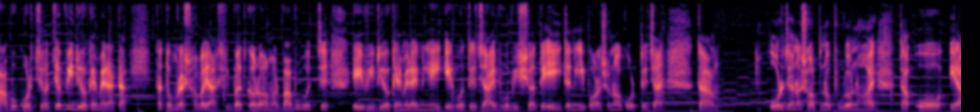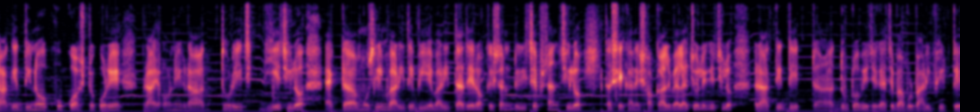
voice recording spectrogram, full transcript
বাবু করছে হচ্ছে ভিডিও ক্যামেরাটা তা তোমরা সবাই আশীর্বাদ করো, আমার বাবু হচ্ছে এই ভিডিও ক্যামেরা নিয়েই এগোতে চায়, ভবিষ্যতে এইটা নিয়েই পড়াশোনাও করতে চায়। তা ওর যেন স্বপ্ন পূরণ হয়, তা ও এর আগের দিনও খুব কষ্ট করে প্রায় অনেক রাত ধরেই গিয়েছিল। একটা মুসলিম বাড়িতে বিয়ে বাড়ির তাদের অকেশন রিসেপশান ছিল, তা সেখানে সকালবেলায় চলে গেছিল। রাত্রি দেড়টা দুটো বেজে গেছে বাবুর বাড়ি ফিরতে।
